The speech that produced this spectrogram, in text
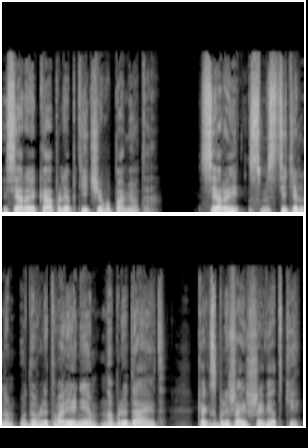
и серая капля птичьего помета. Серый с мстительным удовлетворением наблюдает, как с ближайшей ветки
